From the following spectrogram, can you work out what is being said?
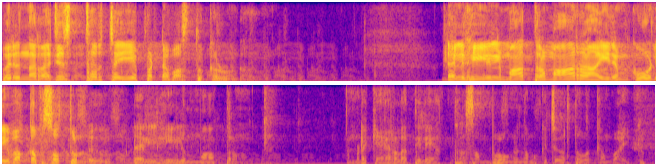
വരുന്ന രജിസ്റ്റർ ചെയ്യപ്പെട്ട വസ്തുക്കളുണ്ട്. ഡൽഹിയിൽ മാത്രം ആറായിരം കോടി വഖഫ് സ്വത്തുണ്ട്. ഡൽഹിയിലും മാത്രം. നമ്മുടെ കേരളത്തിലെ എത്ര സംഭവങ്ങൾ നമുക്ക് ചേർത്ത് വെക്കാൻ വായിക്കും?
